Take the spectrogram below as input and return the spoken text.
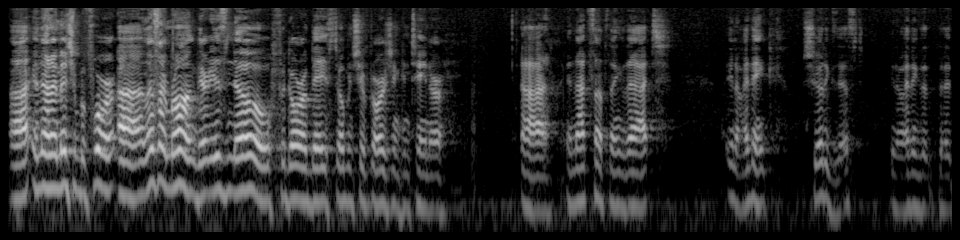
Uh, and then I mentioned before, uh, unless I'm wrong, there is no Fedora-based OpenShift origin container. Uh, and that's something that, you know, I think should exist. You know, I think that, that,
